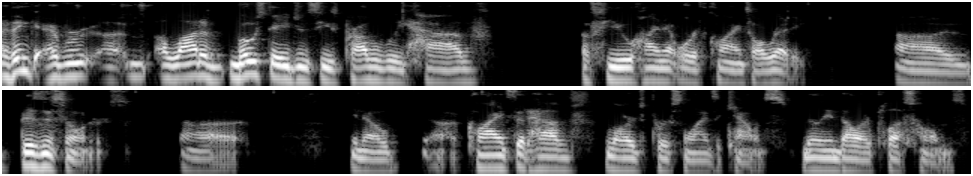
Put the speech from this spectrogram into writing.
I think every uh, a lot of most agencies probably have a few high net worth clients already, uh, business owners, uh, you know, uh, clients that have large personal lines accounts, million dollar plus homes.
